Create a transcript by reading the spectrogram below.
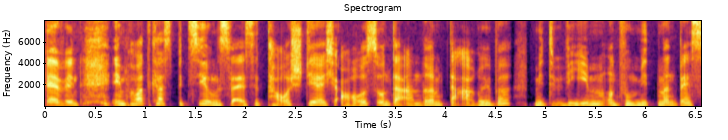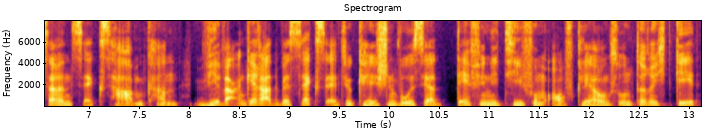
Kevin, im Podcast beziehungsweise tauscht ihr euch aus unter anderem darüber, mit wem und womit man besseren Sex haben kann. Wir waren gerade bei Sex Education, wo es ja definitiv um Aufklärungsunterricht geht.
